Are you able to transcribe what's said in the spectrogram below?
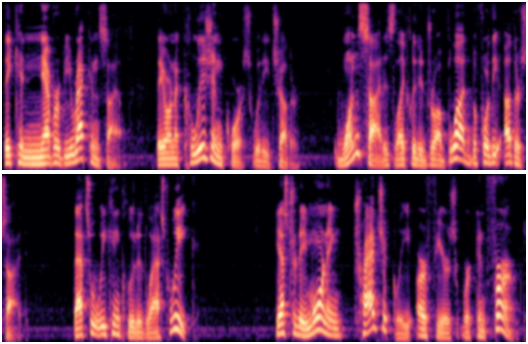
They can never be reconciled. They are on a collision course with each other. One side is likely to draw blood before the other side. That's what we concluded last week. Yesterday morning, tragically, our fears were confirmed.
